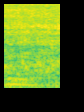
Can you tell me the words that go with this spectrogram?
Mm-hmm.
